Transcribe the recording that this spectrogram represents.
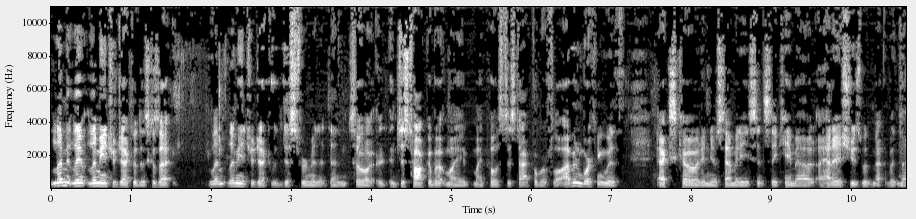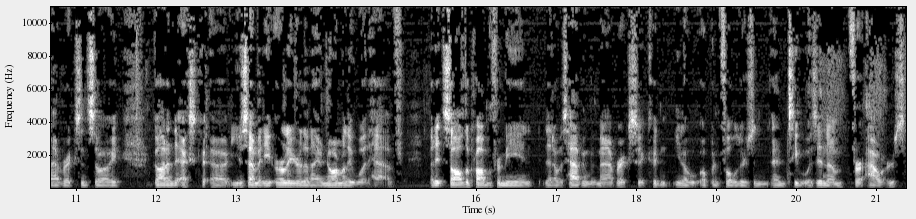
let me let, let me interject with this because I let, let me interject with just for a minute then. So uh, and just talk about my my post to Stack Overflow. I've been working with Xcode and Yosemite since they came out. I had issues with with Mavericks, and so I got into X, uh, Yosemite earlier than I normally would have. But it solved the problem for me and, that I was having with Mavericks. I couldn't, you know, open folders and, and see what was in them for hours.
